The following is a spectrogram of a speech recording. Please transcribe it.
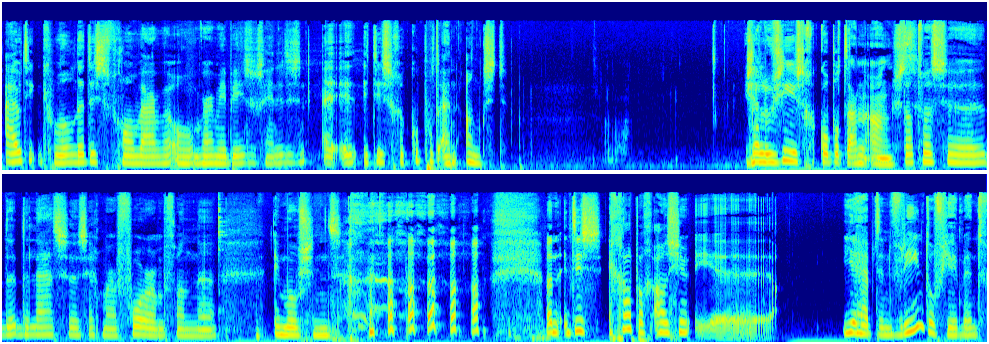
uiting. ik wil- Dat is gewoon waar we oh, waar we mee bezig zijn. Het is, een, eh, eh, het is gekoppeld aan angst. Jaloezie is gekoppeld aan angst. Dat was eh, de, de laatste, zeg maar, vorm van emotions. Want het is grappig als je... je hebt een vriend of je bent...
